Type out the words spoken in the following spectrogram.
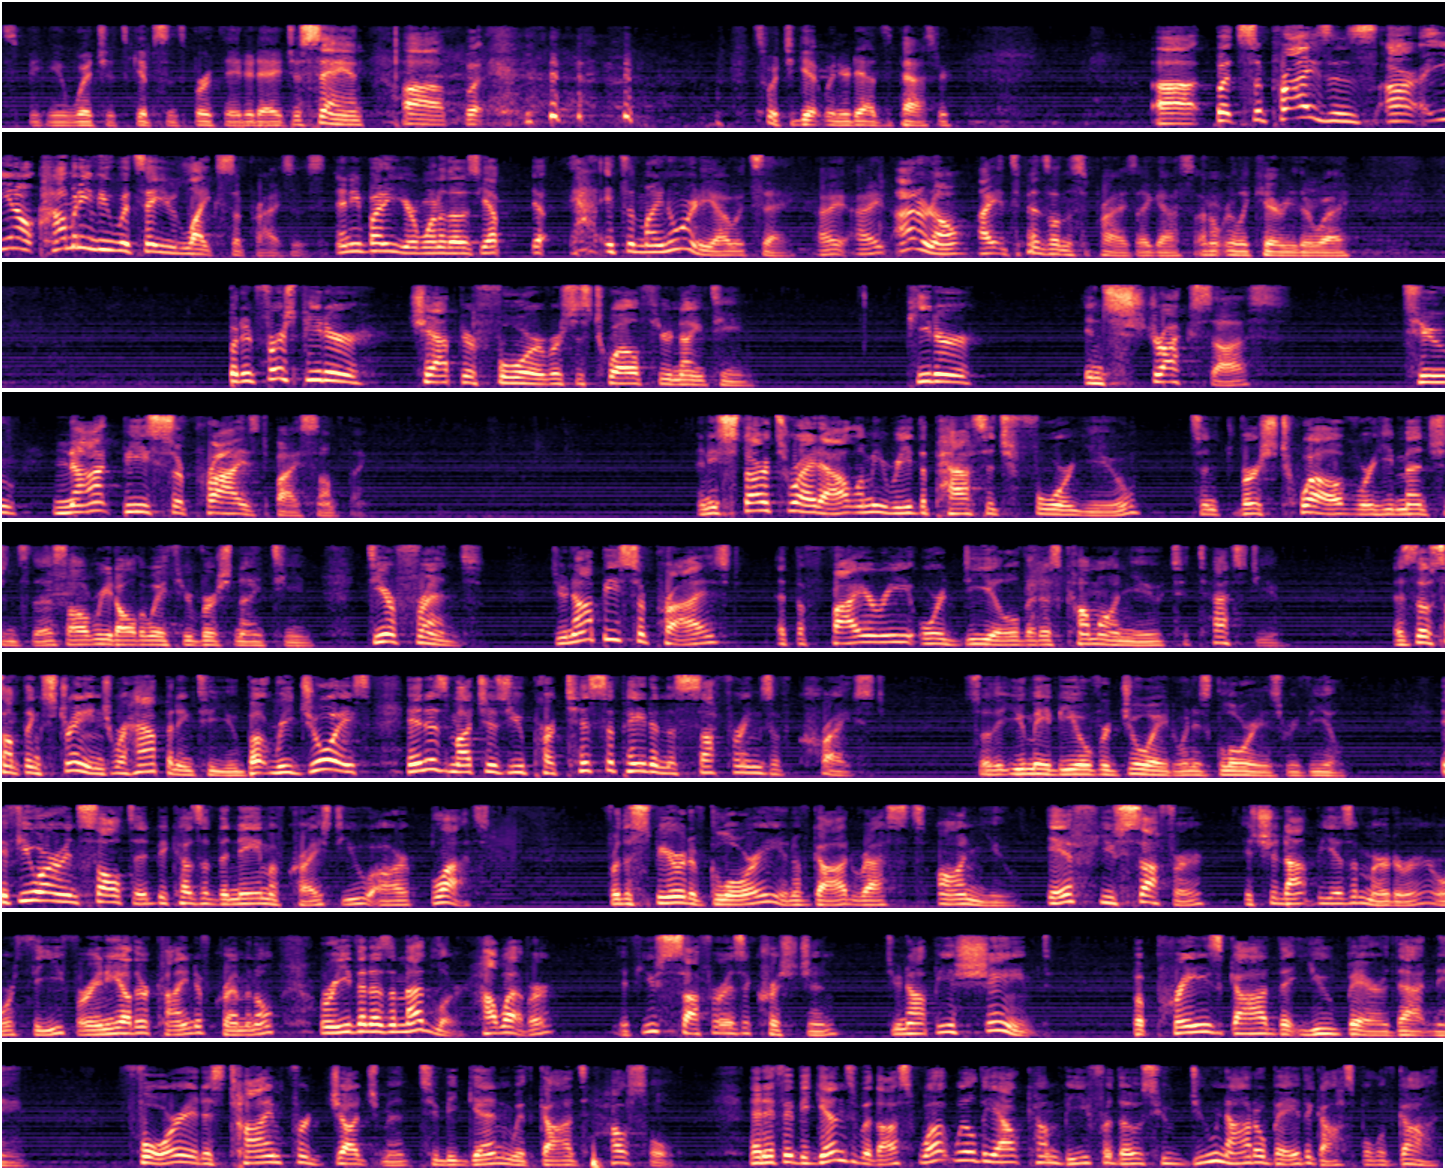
speaking of which, it's Gibson's birthday today. Just saying. Uh, but that's what you get when your dad's a pastor. Uh, but surprises are, you know, how many of you would say you like surprises? Anybody? You're one of those? Yep. yep. Yeah, it's a minority, I would say. I, I, I don't know. I, it depends on the surprise, I guess. I don't really care either way. But in 1 Peter chapter 4, verses 12 through 19, Peter instructs us to not be surprised by something. And he starts right out. Let me read the passage for you. It's in verse 12 where he mentions this. I'll read all the way through verse 19. Dear friends, do not be surprised at the fiery ordeal that has come on you to test you, as though something strange were happening to you. But rejoice inasmuch as you participate in the sufferings of Christ, so that you may be overjoyed when his glory is revealed. If you are insulted because of the name of Christ, you are blessed. For the Spirit of glory and of God rests on you. If you suffer, it should not be as a murderer or thief or any other kind of criminal or even as a meddler. However, if you suffer as a Christian, do not be ashamed, but praise God that you bear that name. For it is time for judgment to begin with God's household. And if it begins with us, what will the outcome be for those who do not obey the gospel of God?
